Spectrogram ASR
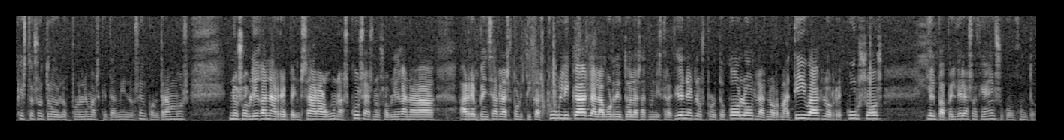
que esto es otro de los problemas que también nos encontramos, nos obligan a repensar algunas cosas, nos obligan a, a, repensar las políticas públicas, la labor de todas las administraciones, los protocolos, las normativas, los recursos y el papel de la sociedad en su conjunto.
